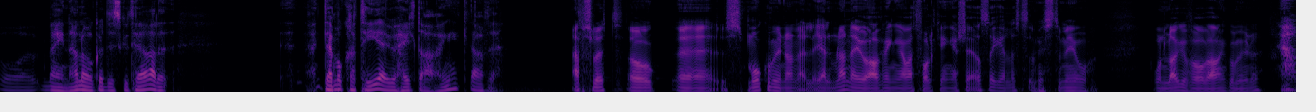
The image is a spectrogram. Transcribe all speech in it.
og mene noe og diskutere det Demokratiet er jo helt avhengig av det. Absolutt. Og eh, småkommunene eller Hjelmeland er jo avhengig av at folk engasjerer seg, ellers så mister vi jo grunnlaget for å være en kommune. Ja.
